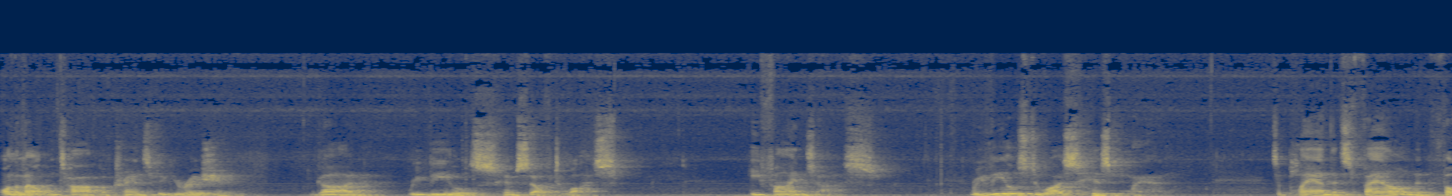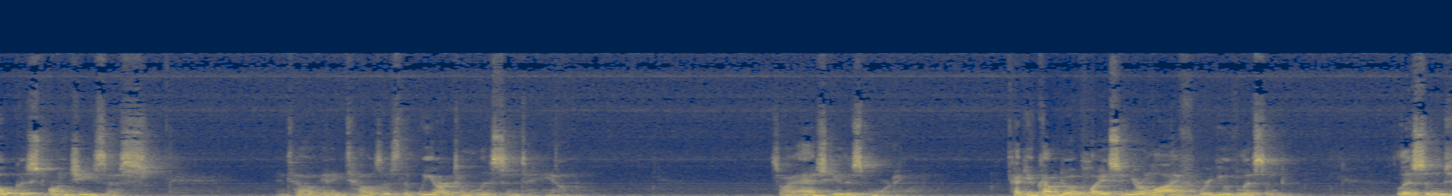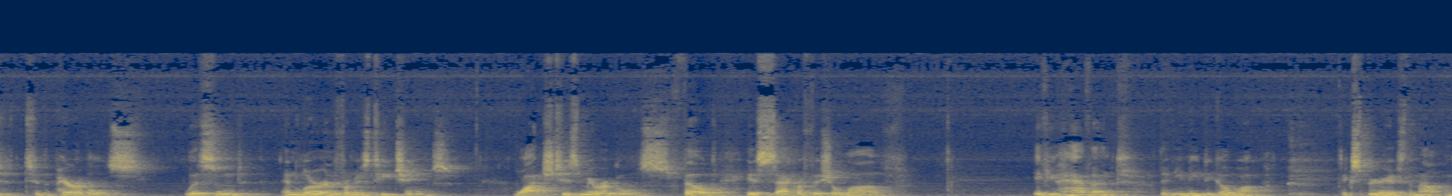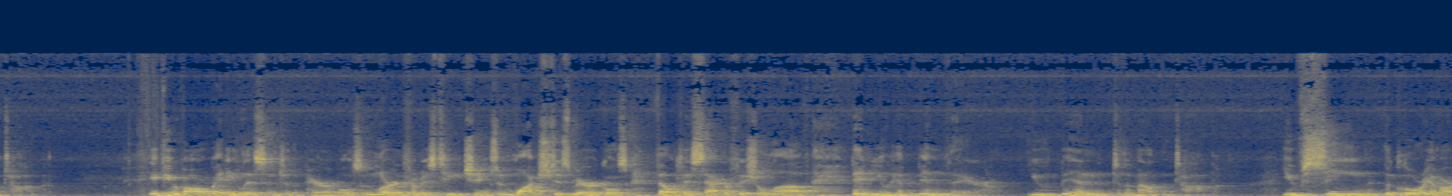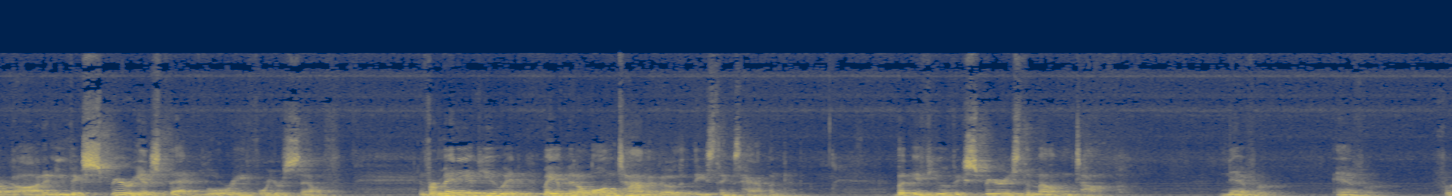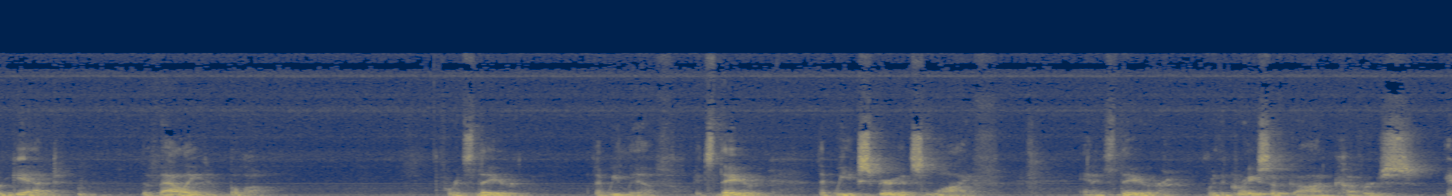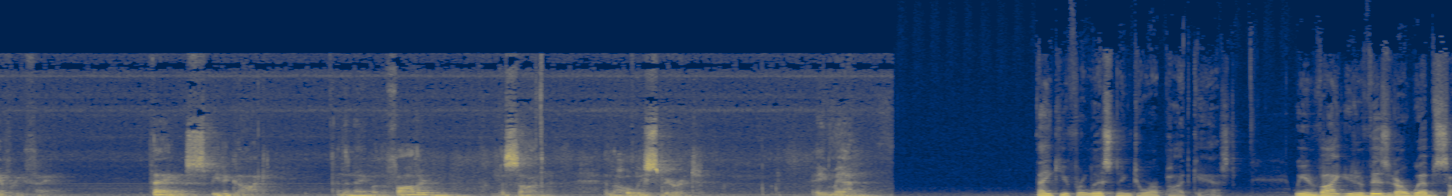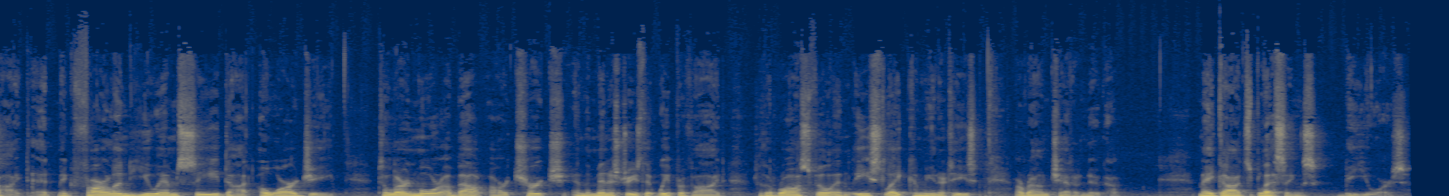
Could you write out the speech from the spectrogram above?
On the mountaintop of transfiguration, God reveals himself to us. He finds us, reveals to us his plan. It's a plan that's found and focused on Jesus. And, tell, and he tells us that we are to listen to him. So I ask you this morning have you come to a place in your life where you've listened? Listened to the parables, listened and learned from his teachings, watched his miracles, felt his sacrificial love? If you haven't, then you need to go up experience the mountaintop. If you have already listened to the parables and learned from his teachings and watched his miracles, felt his sacrificial love, then you have been there. You've been to the mountaintop. You've seen the glory of our God and you've experienced that glory for yourself. And for many of you, it may have been a long time ago that these things happened. But if you have experienced the mountaintop, never, ever forget the valley below. For it's there that we live, it's there that we experience life, and it's there where the grace of God covers everything. Thanks be to God. In the name of the Father, the Son, and the Holy Spirit. Amen. Thank you for listening to our podcast. We invite you to visit our website at mcfarlandumc.org to learn more about our church and the ministries that we provide to the Rossville and East Lake communities around Chattanooga. May God's blessings be yours.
